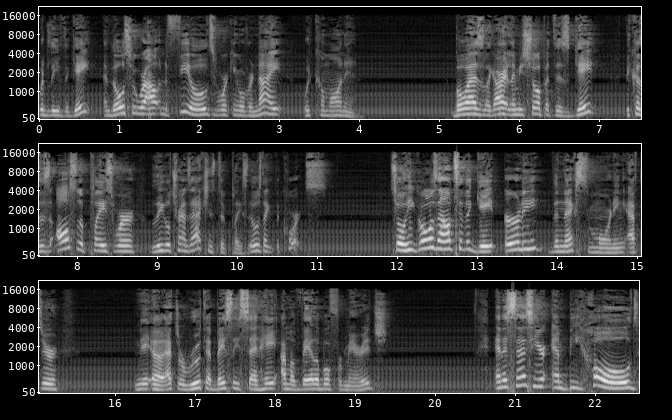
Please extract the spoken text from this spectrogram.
would leave the gate, and those who were out in the fields working overnight would come on in. Boaz is like, all right, let me show up at this gate because it's also a place where legal transactions took place. It was like the courts. So he goes out to the gate early the next morning after, uh, after Ruth had basically said, hey, I'm available for marriage. And it says here, and behold,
